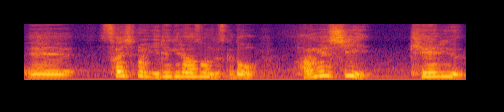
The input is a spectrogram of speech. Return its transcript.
えー、最初のイレギュラーゾーンですけど、激しい渓流、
